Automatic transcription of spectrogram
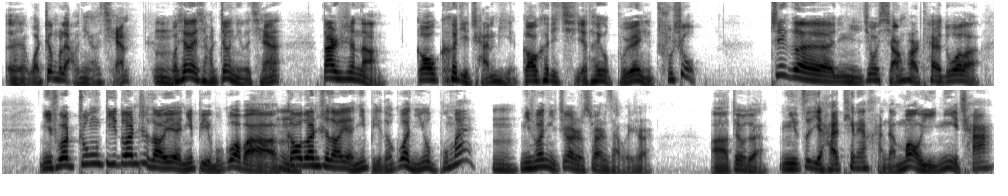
呃，我挣不了你的钱，嗯我现在想挣你的钱，但是呢，高科技产品、高科技企业他又不愿意出售，这个你就想法太多了。你说中低端制造业你比不过吧？嗯高端制造业你比得过，你又不卖，嗯你说你这是算是咋回事儿啊？对不对？你自己还天天喊着贸易逆差，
